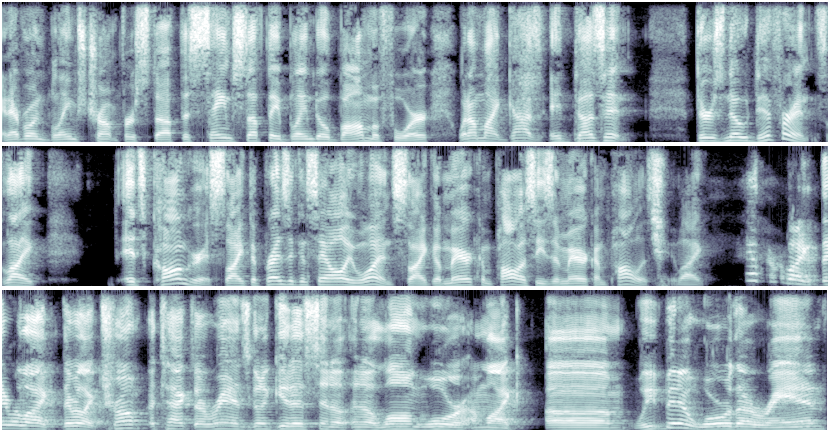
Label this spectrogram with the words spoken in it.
and everyone blames Trump for stuff, the same stuff they blamed Obama for, when I'm like, guys, it doesn't, there's no difference. Like, it's Congress. Like the president can say all he wants. Like American policy is American policy. Like yeah, they were like they were like they were like Trump attacked Iran is going to get us in a in a long war. I'm like, um, we've been at war with Iran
